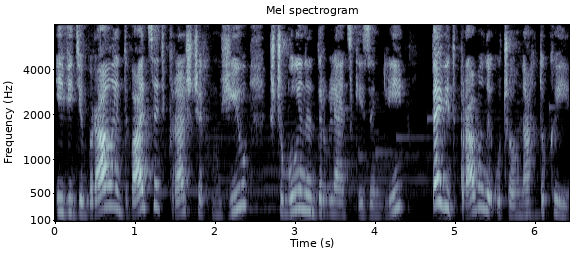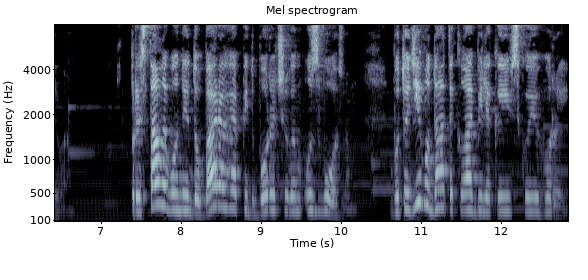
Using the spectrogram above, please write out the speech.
і відібрали 20 кращих мужів, що були на древлянській землі, та відправили у човнах до Києва. Пристали вони до берега під Боричевим узвозом, бо тоді вода текла біля Київської гори,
